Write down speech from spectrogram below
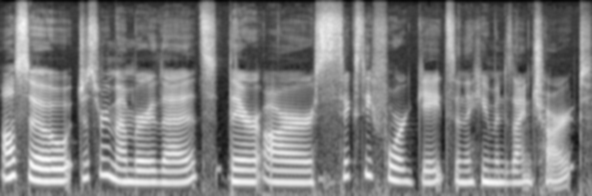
Also, just remember that there are 64 gates in the human design chart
